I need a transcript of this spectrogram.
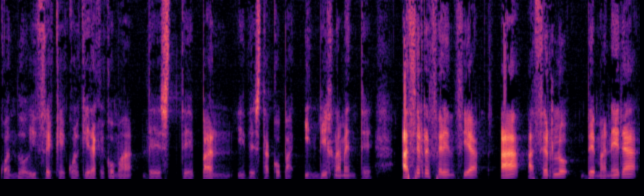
cuando dice que cualquiera que coma de este pan y de esta copa indignamente, hace referencia a hacerlo de manera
